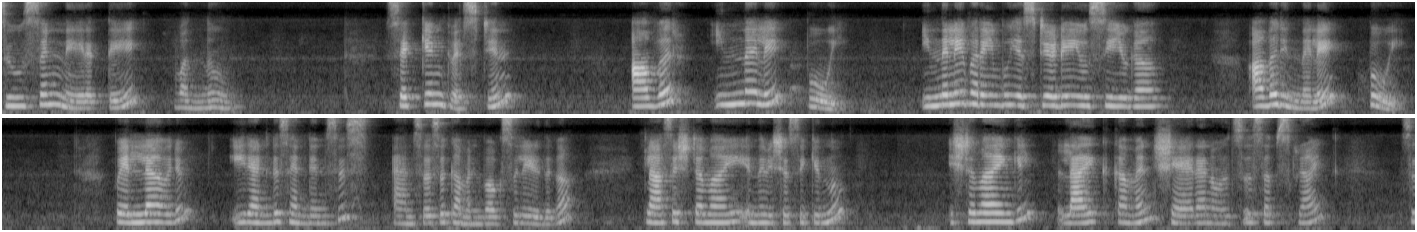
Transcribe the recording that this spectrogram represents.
സൂസൻ നേരത്തെ വന്നു. സെക്കൻഡ് ക്വസ്റ്റ്യൻ അവർ ഇന്നലെ പോയി. ഇന്നലെ പറയുമ്പോൾ യെസ്റ്റർഡേ യൂസ് ചെയ്യുക. അവർ ഇന്നലെ പോയി. അപ്പോൾ എല്ലാവരും ഈ രണ്ട് സെന്റൻസസ് ആൻസേഴ്സ് കമന്റ് ബോക്സിൽ എഴുതുക. ക്ലാസ് ഇഷ്ടമായി എന്ന് വിശ്വസിക്കുന്നു. ഇഷ്ടമായെങ്കിൽ like comment share and also subscribe so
